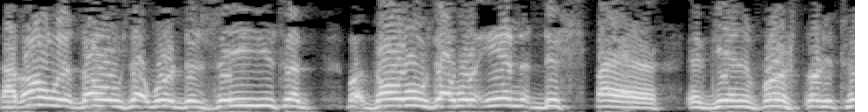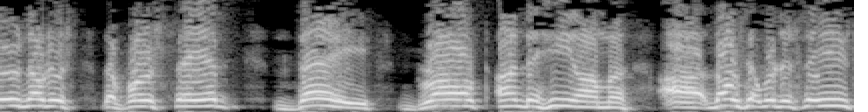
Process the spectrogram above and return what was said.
Not only those that were diseased, but those that were in despair. Again in verse 32, notice the verse said, they brought unto him uh, those that were diseased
